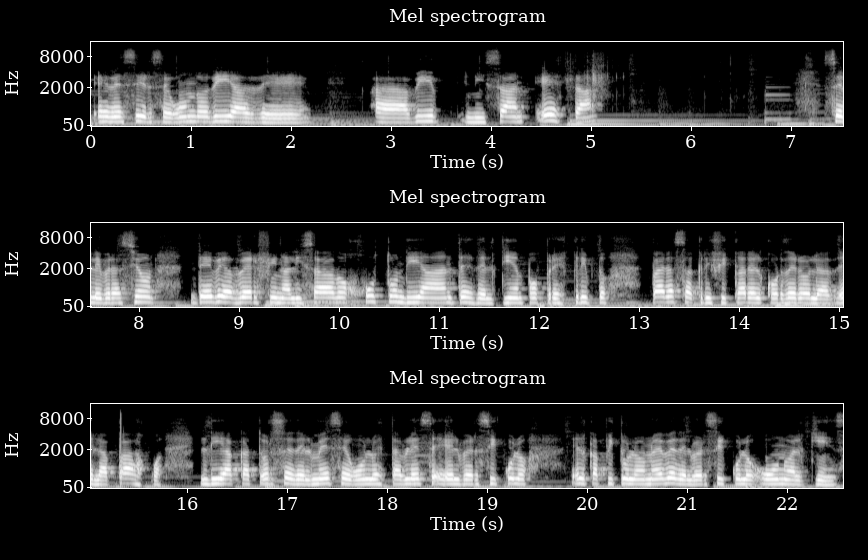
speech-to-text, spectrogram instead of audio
es decir, segundo día de Aviv Nisan, esta celebración debe haber finalizado justo un día antes del tiempo prescripto para sacrificar el cordero de la Pascua, el día 14 del mes, según lo establece el versículo, el capítulo 9 del versículo 1 al 15.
